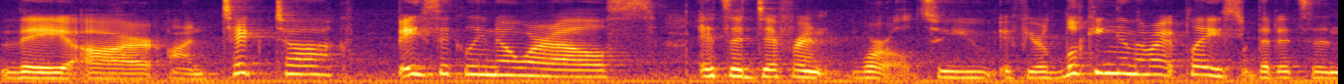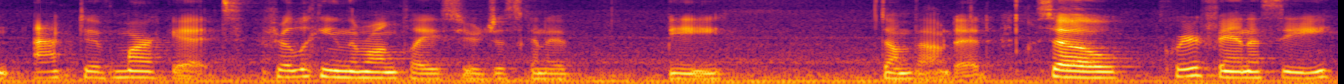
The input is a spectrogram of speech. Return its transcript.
They are on TikTok, basically nowhere else. It's a different world. So you, if you're looking in the right place, that it's an active market. If you're looking in the wrong place, you're just gonna be dumbfounded. So queer fantasy,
